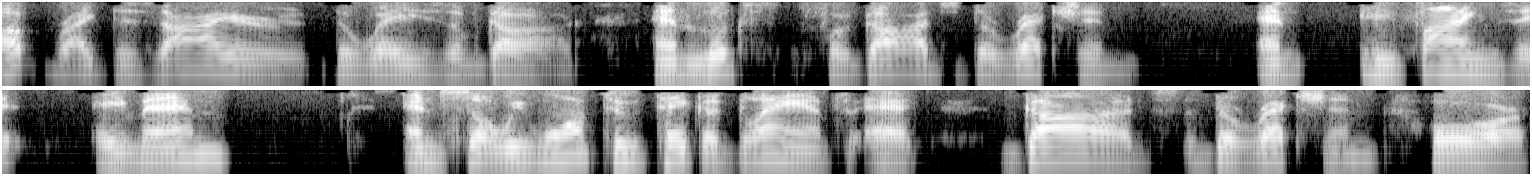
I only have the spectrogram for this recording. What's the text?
upright desire the ways of God and looks for God's direction and he finds it. Amen. And so we want to take a glance at God's direction or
